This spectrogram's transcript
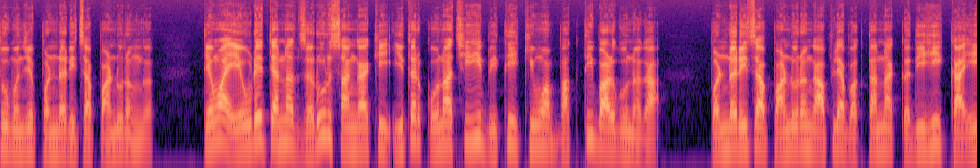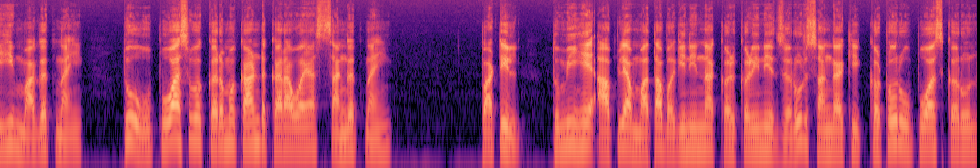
तो म्हणजे पंढरीचा पांडुरंग. तेव्हा एवढे त्यांना जरूर सांगा की इतर कोणाचीही भीती किंवा भक्ती बाळगू नका. पंढरीचा पांडुरंग आपल्या भक्तांना कधीही काहीही मागत नाही. तो उपवास व कर्मकांड करावयास सांगत नाही. पाटील तुम्ही हे आपल्या माता भगिनींना कळकळीने जरूर सांगा की कठोर उपवास करून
